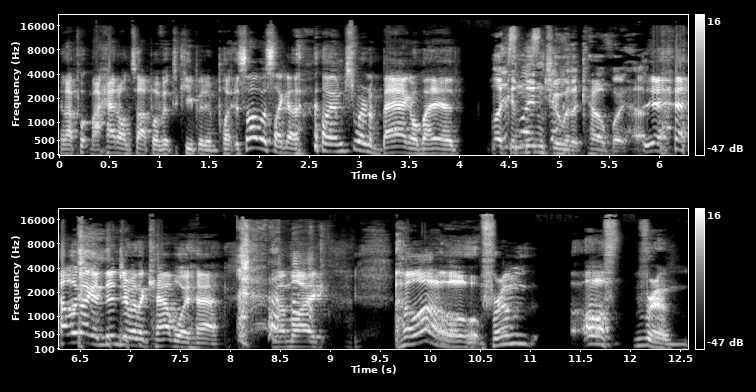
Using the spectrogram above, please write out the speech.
and I put my hat on top of it to keep it in place. It's almost like a I'm just wearing a bag on my head. like This a ninja the- with a cowboy hat. Yeah, I look like a ninja with a cowboy hat, and I'm like, "Hello from off from."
